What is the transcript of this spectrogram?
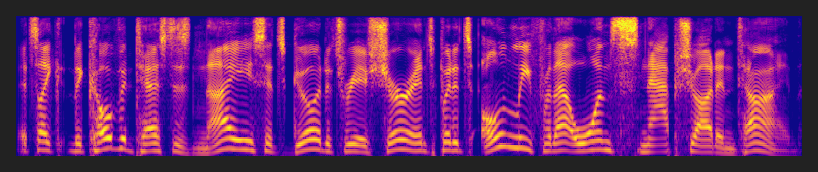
It's like the COVID test is nice, it's good, it's reassurance, but it's only for that one snapshot in time.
